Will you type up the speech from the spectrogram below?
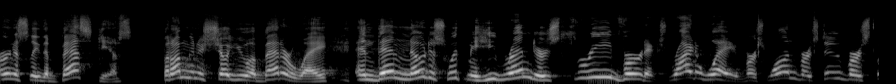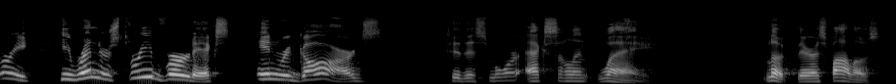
earnestly the best gifts, but I'm going to show you a better way. And then notice with me, he renders three verdicts right away verse 1, verse 2, verse 3. He renders three verdicts in regards to this more excellent way. Look, they're as follows.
